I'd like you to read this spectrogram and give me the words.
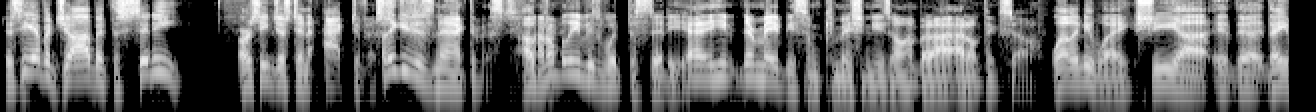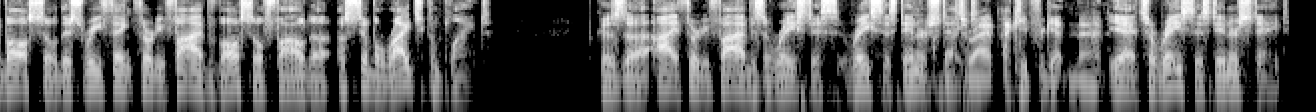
Does he have a job at the city, or is he just an activist? I think he's just an activist. I don't believe he's with the city. Uh, he, there may be some commission he's on, but I, I don't think so. Well, anyway, she uh, uh, they've also this Rethink 35 have also filed a, a civil rights complaint because uh, I 35 is a racist racist interstate. That's right. I keep forgetting that. Yeah, it's a racist interstate.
